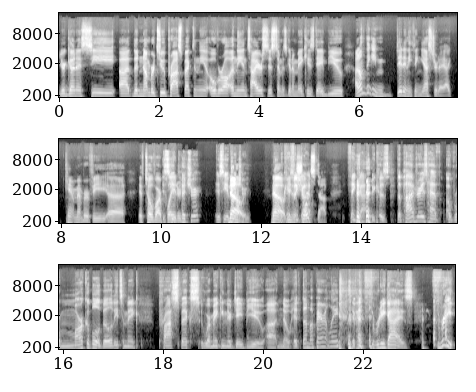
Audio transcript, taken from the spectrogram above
You're going to see uh, the number two prospect in the overall in the entire system is going to make his debut. I don't think he did anything yesterday. I can't remember if he uh, if Tovar played. Is played he a or pitcher? Is he a no, pitcher? no, Okay, he's a thank God. shortstop. Thank God, because the Padres have a remarkable ability to make prospects who are making their debut uh no hit them apparently. They've had three guys three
